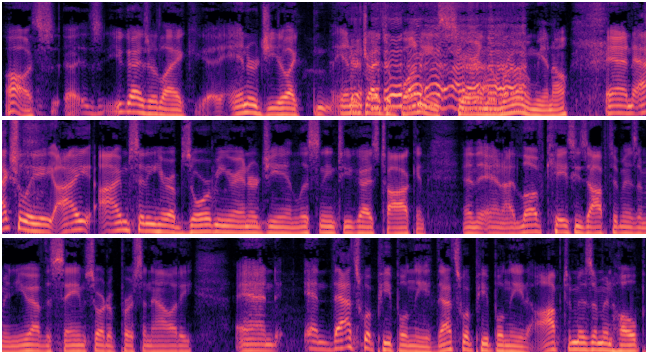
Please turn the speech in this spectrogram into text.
Oh, it's, it's, you guys are like energy. You're like energizer bunnies here in the room, you know. And actually, I I'm sitting here absorbing your energy and listening to you guys talk, and and and I love Casey's optimism, and you have the same sort of personality, and and that's what people need. That's what people need: optimism and hope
